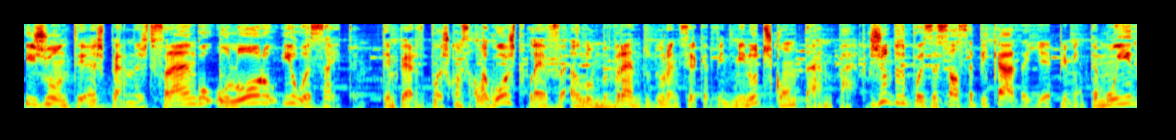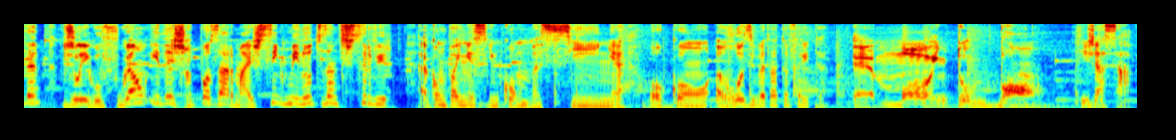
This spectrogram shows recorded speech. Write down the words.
e junte as pernas de frango, o louro e o azeite. Tempere depois com sal a gosto, leve a lume brando durante cerca de 20 minutos com tampa. Junte depois a salsa picada e a pimenta moída, desligue o fogão e deixe repousar mais 5 minutos antes de servir. Acompanhe assim com massinha ou com arroz e batata frita. É muito bom! E já sabe,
